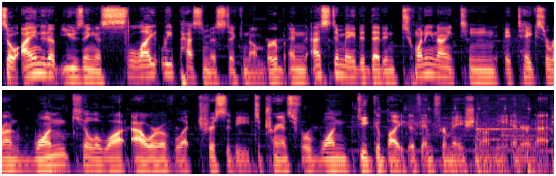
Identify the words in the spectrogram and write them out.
So I ended up using a slightly pessimistic number and estimated that in 2019, it takes around one kilowatt hour of electricity to transfer one gigabyte of information on the internet.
